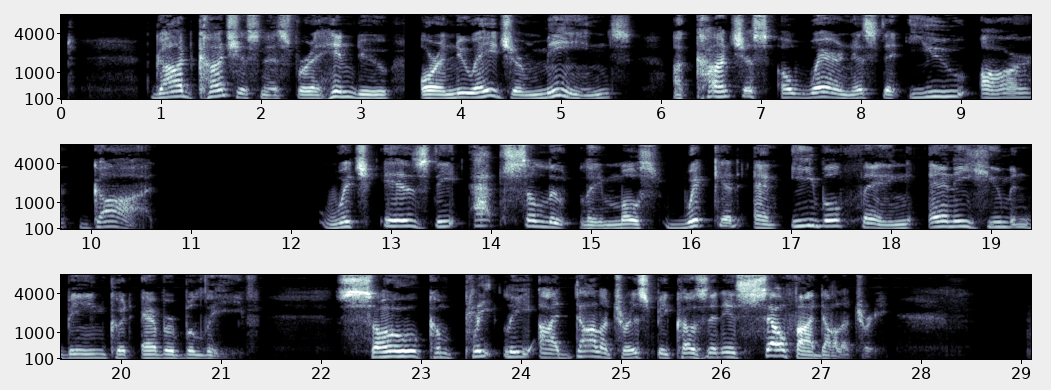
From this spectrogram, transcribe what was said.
God consciousness for a Hindu or a New Ager means a conscious awareness that you are God which is the absolutely most wicked and evil thing any human being could ever believe. So completely idolatrous because it is self idolatry.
